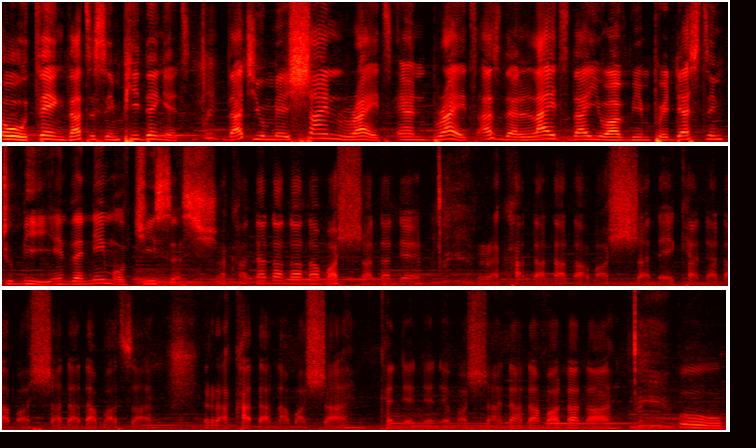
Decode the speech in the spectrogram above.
oh thing that is impeding it that you may shine right and bright as the light that you have been predestined to be in the name of Jesus Oh,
